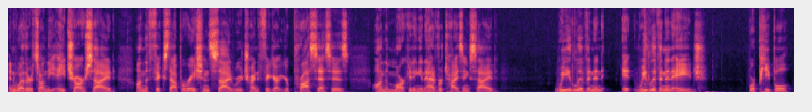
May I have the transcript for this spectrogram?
And whether it's on the HR side, on the fixed operations side, where you're trying to figure out your processes, on the marketing and advertising side, we live in an it, we live in an age where people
